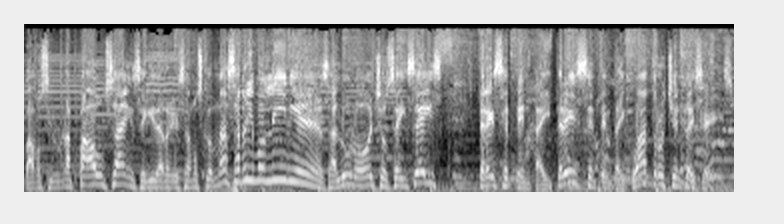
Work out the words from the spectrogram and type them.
Vamos a ir a una pausa, enseguida regresamos con más. Abrimos líneas al 1-866-373-7486.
